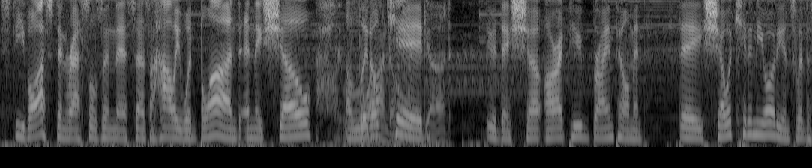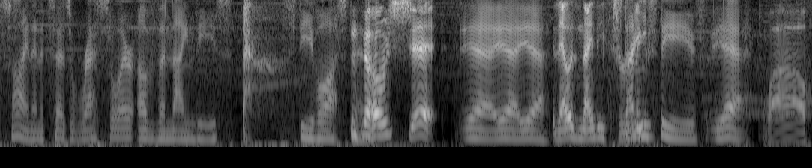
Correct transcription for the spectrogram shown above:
Steve Austin wrestles in this as a Hollywood blonde, and they show a little Blonde, oh my kid. God. Dude, they show R.I.P. Brian Pillman. They show a kid in the audience with a sign, and it says "Wrestler of the '90s." Steve Austin. No shit. Yeah, yeah, yeah. And that was 93. Stunning Steve. Yeah. Wow.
